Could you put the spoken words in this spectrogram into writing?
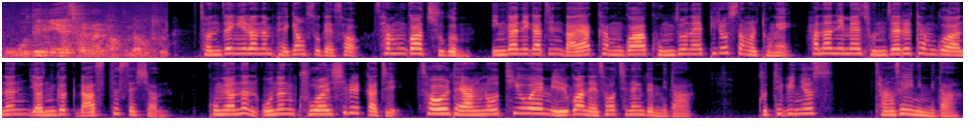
모든 이의 삶을 바꾼다고 토. 전쟁이라는 배경 속에서 삶과 죽음, 인간이 가진 나약함과 공존의 필요성을 통해 하나님의 존재를 탐구하는 연극 라스트 세션. 공연은 오는 9월 10일까지 서울대학로 TOM 1관에서 진행됩니다. 구티비 뉴스 장세인입니다.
